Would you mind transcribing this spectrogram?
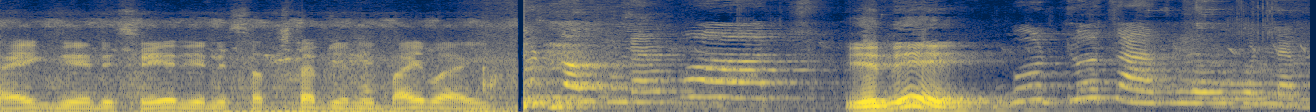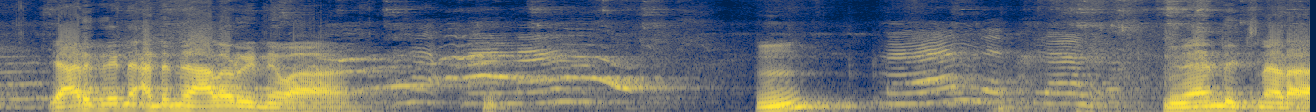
లైక్ చేయండి షేర్ చేయండి సబ్స్క్రైబ్ చేయండి. బాయ్ బాయ్ ఏంది? యాడికి పోయినా? అంటే నేను ఆలడు పోయినావా? నాయన తెచ్చినాడా?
